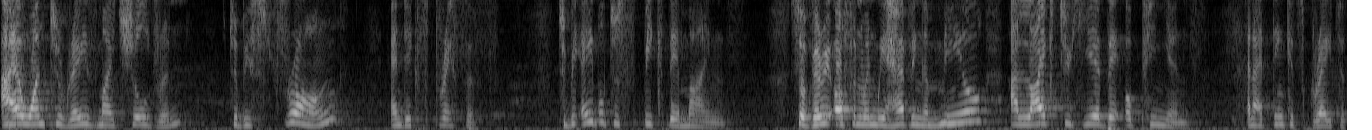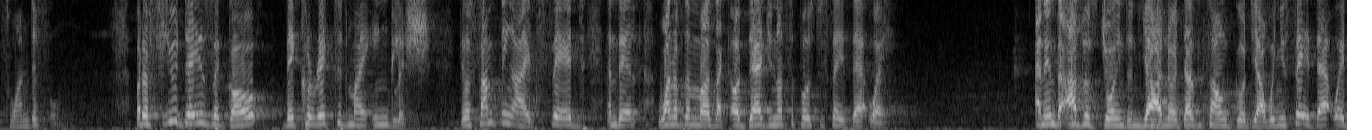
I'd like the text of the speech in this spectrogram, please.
I want to raise my children to be strong and expressive to be able to speak their minds. So, very often when we're having a meal, I like to hear their opinions. And I think it's great, it's wonderful. But a few days ago, they corrected my English. There was something I had said, and then one of them was like, Oh, dad, you're not supposed to say it that way. And then the others joined in, yeah, no, it doesn't sound good. Yeah, when you say it that way.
